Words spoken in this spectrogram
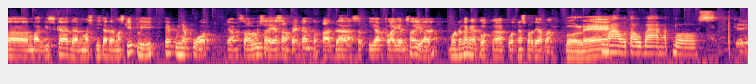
uh, Mbak Giska dan Mas Dika dan Mas Kipli, saya punya quote yang selalu saya sampaikan kepada setiap klien saya. Mau dengar nggak uh, quote-nya seperti apa? Boleh. Mau tahu banget, Bos. Oke. Okay.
